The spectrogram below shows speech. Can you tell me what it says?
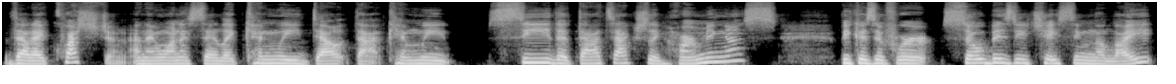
that I question. And I want to say, like, can we doubt that? Can we see that that's actually harming us? Because if we're so busy chasing the light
